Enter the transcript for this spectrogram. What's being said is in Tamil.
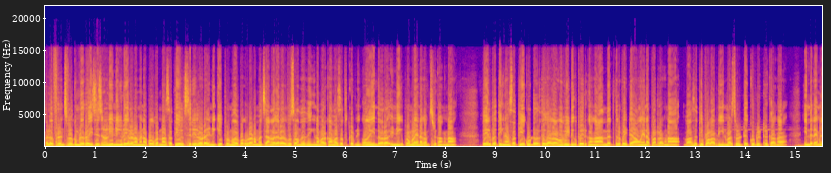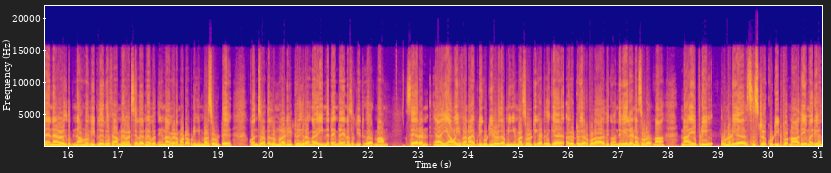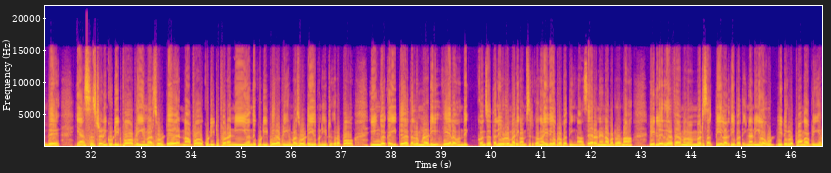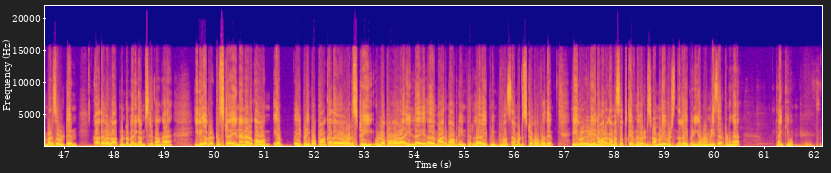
Hello friends welcome to rice seasonal இன்னைக்கு வீடியோவில் நம்ம என்ன பார்க்க போகிறோம்னா சத்தியல் சீரியலோட இன்னைக்கு ப்ரோமோ பார்க்க போகிறோம் நம்ம சேனலுக்கு யாராவது புதுசாக வந்திருந்தீங்கன்னா மறக்காமல் சப்ஸ்கிரைப் பண்ணிக்கோங்க. இந்த வாரம் இன்றைக்கி ப்ரோமோவில் என்ன காமிச்சிருக்காங்கன்னா வேல் பார்த்தீங்கன்னா சத்தியை கூட்டு வரதுக்காக அவங்க வீட்டுக்கு போயிருக்காங்க. அந்த இடத்துல போயிட்டு அவங்க என்ன பண்ணுறாங்கன்னா வா சத்தி போகலாம் அப்படிங்கிற மாதிரி சொல்லிட்டு கூப்பிட்டு இருக்காங்க. இந்த டைமில் என்ன நடக்குது அப்படின்னா அவங்க வீட்டில் இருக்க ஃபேமிலி மெம்பர்ஸ் எல்லாருமே பார்த்தீங்கன்னா விடமாட்டோம் அப்படிங்கிற மாதிரி சொல்லிட்டு கொஞ்சம் தள்ளுமுள்ளாடிட்டு இருக்கிறாங்க இந்த டைமில் என்ன சொல்லிட்டு இருக்காருன்னா சேரன் என் ஒய்ஃபை நான் எப்படி கூட்டிகிட்டு வருது? அப்படிங்கிற மாதிரி சொல்லிட்டு கேட்டதுக்கு கேட்டிருக்காரு போல். அதுக்கு வந்து வேலை என்ன சொல்கிறாருன்னா நான் எப்படி உன்னுடைய சிஸ்டரை கூட்டிகிட்டு போகிறனா அதே மாதிரி வந்து என் சிஸ்டர் நீ கூட்டிகிட்டு போ? அப்படிங்கிற மாதிரி சொல்லிட்டு நான் இப்போ கூட்டிகிட்டு போகிறேன் நீ வந்து கூட்டிகிட்டு போயிரு அப்படிங்கிற மாதிரி சொல்லிட்டு இது பண்ணிகிட்டு இருக்கிறப்போ இங்கே கை தள்ள முன்னாடி வேலை வந்து கொஞ்சம் தள்ளி விடுற மாதிரி காமிச்சிருக்காங்க. இதுக்கப்புறம் பார்த்தீங்கன்னா சேரன் என்ன பண்ணுறாருன்னா வீட்டில் இருக்கிற ஃபேமிலி மெம்பர் சக்தி எல்லாத்தையும் பார்த்தீங்கன்னா நீங்களாம் வீட்டுக்குள்ளே போங்க அப்படிங்கிற மாதிரி சொல்லிட்டு கதவை லாக் பண்ணுற மாதிரி காமிச்சிருக்காங்க. இதுக்கப்புறம் ட்விஸ்ட்டாக என்ன நடக்கும் வெயிட் பண்ணி பார்ப்போம். கதவை உடச்சிட்டு உள்ளே போவாரா? இல்லை ஏதாவது மாறுமா அப்படின்னு தெரியல. வெயிட் பண்ணி பார்ப்போம். செம்ம ட்விஸ்ட்டாக போகுது. இது போல் வீடியோ நான் மறக்காமல் சப்ஸ்கிரைப் பண்ணி ஃப்ரெண்ட்ஸ் நம்மளுடைய பிடிச்சிருந்தால் லைக் பண்ணி கமெண்ட் பண்ணி ஷேர் பண்ணுங்கள் தேங்க்யூ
